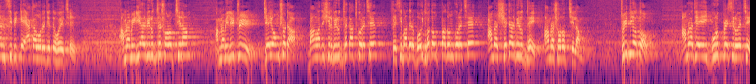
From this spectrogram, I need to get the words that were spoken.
এনসিপিকে একা লড়ে যেতে হয়েছে। আমরা মিডিয়ার বিরুদ্ধে সরব ছিলাম আমরা মিলিটারির যেই অংশটা বাংলাদেশের বিরুদ্ধে কাজ করেছে, ফেসিবাদের বৈধতা উৎপাদন করেছে, আমরা সেটার বিরুদ্ধে আমরা সরব ছিলাম। তৃতীয়ত, আমরা যে এই ব্যুরোক্রেসি রয়েছে,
